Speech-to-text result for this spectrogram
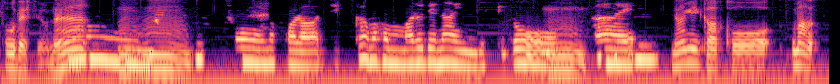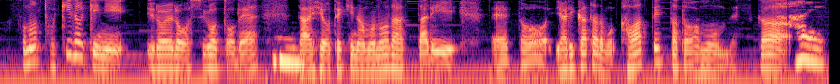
そうですよねうんうんうんそう、だから実感はほんまるでないんですけど、うん。はい。何かこうまあその時々にいろいろお仕事でうん。代表的なものだったり、えっとやり方でも変わっていったとは思うんですがはい。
